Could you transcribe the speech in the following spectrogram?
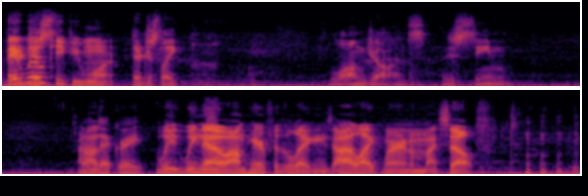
they will just- keep you warm. they're just like long johns. They just seem not I'll- that great. We we know I'm here for the leggings. I like wearing them myself.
